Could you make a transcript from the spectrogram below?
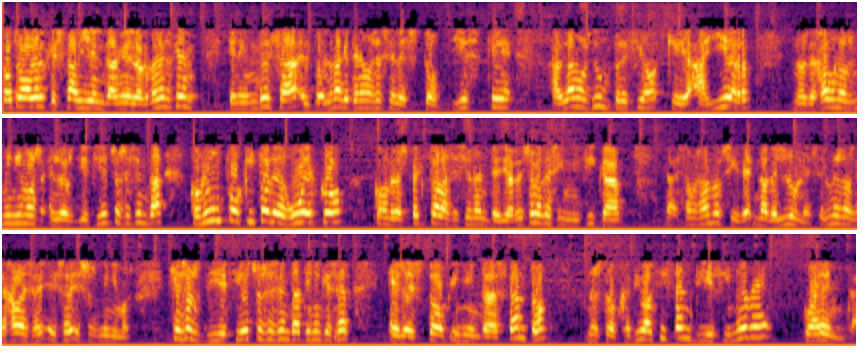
otro valor que está bien también. Lo que pasa es que en Endesa el problema que tenemos es el stop. Y es que hablamos de un precio que ayer nos dejaba unos mínimos en los 18.60 con un poquito de hueco con respecto a la sesión anterior. Eso lo que significa, estamos hablando, sí, no, del lunes. El lunes nos dejaba esos mínimos. Que esos 18.60 tienen que ser el stop. Y mientras tanto, nuestro objetivo alcista en 19.40.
